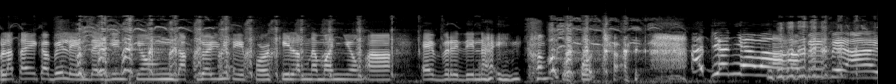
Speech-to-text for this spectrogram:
wala tayo kabilin dahil yun yung duck girl nyo eh, 4K lang naman yung ah, everyday na income ko po, char. At yun nga mga kabebe ay,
